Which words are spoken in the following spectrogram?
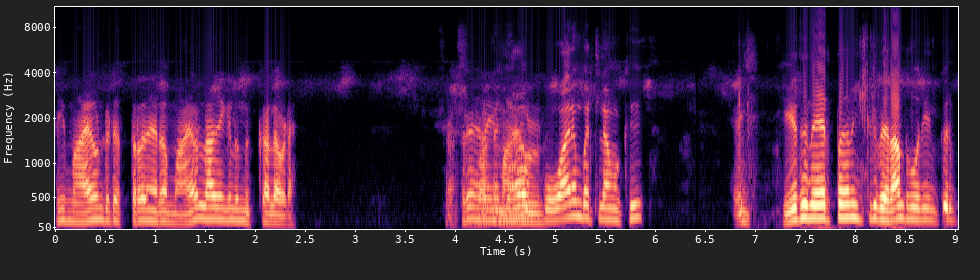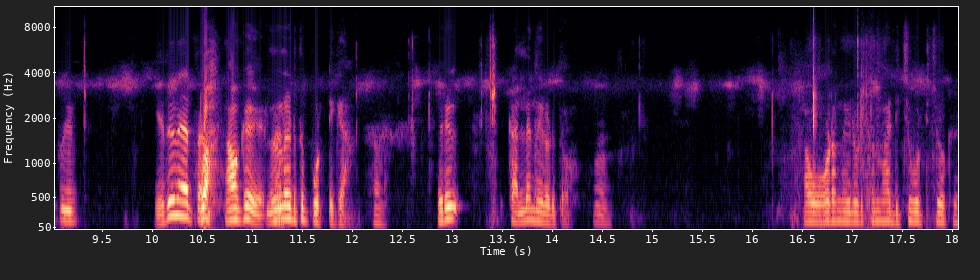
ഈ മഴ കൊണ്ടിട്ട് എത്ര നേരം മഴ ഉള്ളതെങ്കിലും നിൽക്കാല്ല അവിടെ പോവാനും പറ്റില്ല നമുക്ക്. ഏത് നേരത്താണ് എനിക്ക് വരാൻ തോന്നി എനിക്കൊരു ഏത് നേരത്താ നമുക്ക് ഉള്ളെടുത്ത് പൊട്ടിക്കാം. ഒരു കല്ലെന്തെങ്കിലും എടുത്തോ. ആ ഓടെന്തെങ്കിലും എടുത്തൊന്ന് അടിച്ചു പൊട്ടിച്ചു നോക്ക്.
